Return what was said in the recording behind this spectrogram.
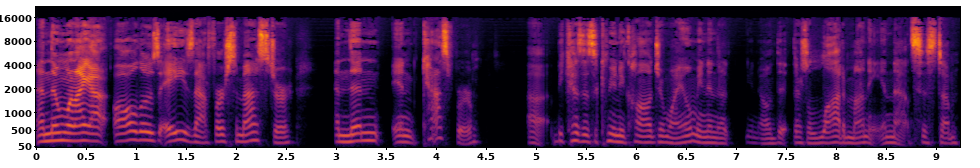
And then when I got all those A's that first semester, and then in Casper, uh, because it's a community college in Wyoming, and the, you know, th- there's a lot of money in that system.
